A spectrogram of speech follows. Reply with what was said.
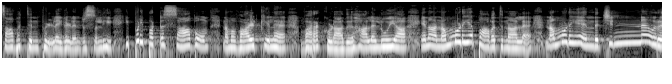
சாபத்தின் பிள்ளைகள் என்று சொல்லி இப்படிப்பட்ட சாபம் நம்ம வாழ்க்கையில் வரக்கூடாது. ஹாலலூயா ஏன்னா நம்முடைய பாவத்தினால நம்முடைய இந்த சின்ன ஒரு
